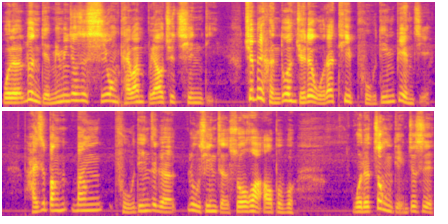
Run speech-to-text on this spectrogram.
我的论点明明就是希望台湾不要去轻敌，却被很多人觉得我在替普丁辩解，还是帮帮普丁这个入侵者说话。哦不不，我的重点就是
